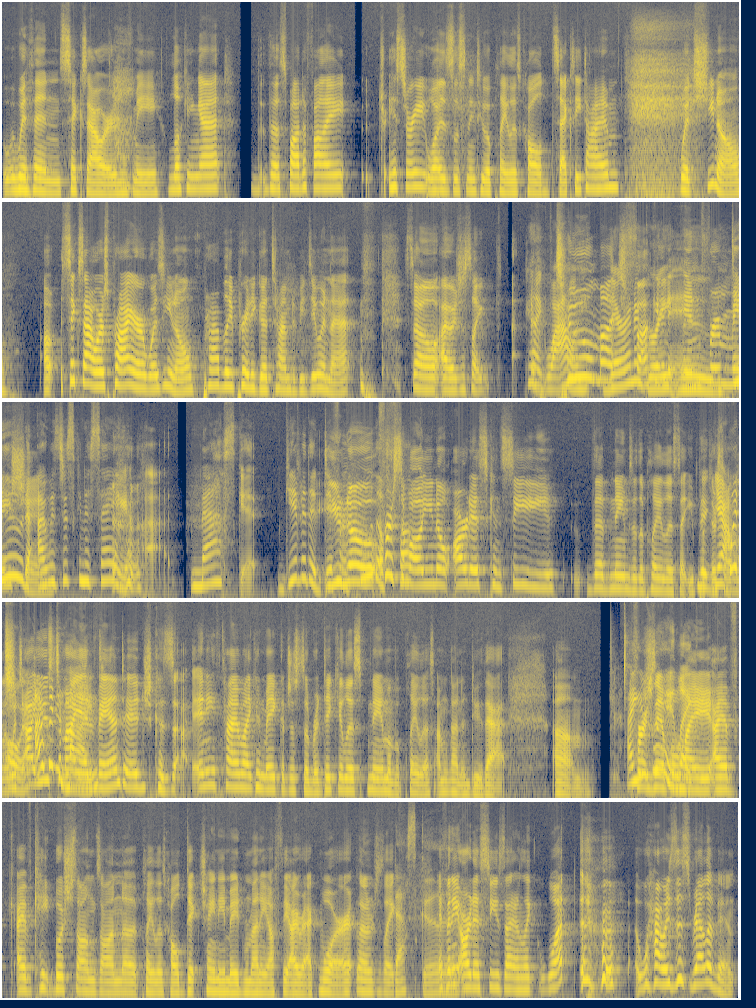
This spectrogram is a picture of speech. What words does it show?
within six hours of me looking at the Spotify tr- history was listening to a playlist called "Sexy Time," which you know. Uh, six hours prior was, you know, probably a pretty good time to be doing that. so I was just like, You're like, wow, too much they're in a fucking great mood. information. Dude, I was just gonna say, uh, mask it. Give it a different. you know, first of all, you know, artists can see the names of the playlists that you put The- their yeah, which on, which I I, use to my mind. advantage because anytime I can make just a ridiculous name of a playlist, I'm gonna do that. Um, I for example, like- my I have I have Kate Bush songs on a playlist called "Dick Cheney Made Money Off the Iraq War." And I'm just like, That's good. If any artist sees that, I'm like, what? How is this relevant?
